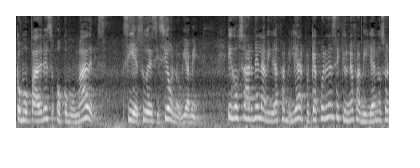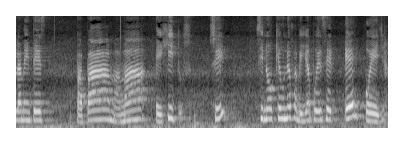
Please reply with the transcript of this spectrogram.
como padres o como madres, si es su decisión, obviamente y gozar de la vida familiar, porque acuérdense que una familia no solamente es papá, mamá e hijitos, ¿sí? Sino que una familia puede ser él o ella.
